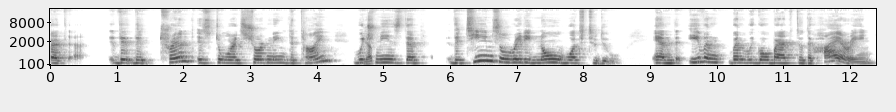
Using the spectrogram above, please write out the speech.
But uh, the, the trend is towards shortening the time, which yep. means that the teams already know what to do. And even when we go back to the hiring,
